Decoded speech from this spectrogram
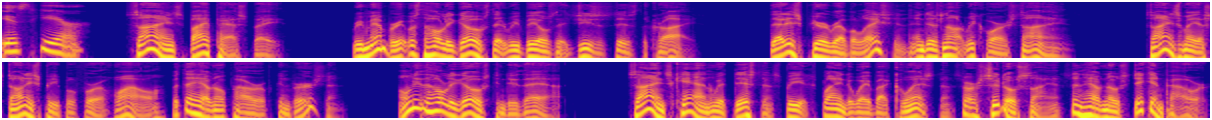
is here. Signs bypass faith. Remember, it was the Holy Ghost that reveals that Jesus is the Christ. That is pure revelation and does not require signs. Signs may astonish people for a while, but they have no power of conversion. Only the Holy Ghost can do that. Signs can, with distance, be explained away by coincidence or pseudoscience and have no sticking power.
